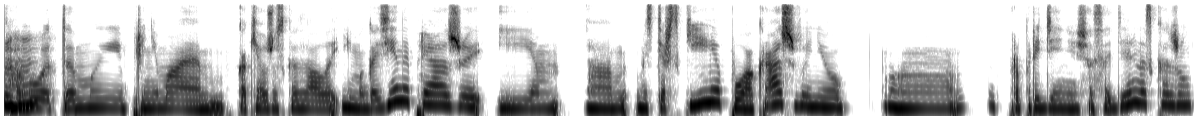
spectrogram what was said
Угу. Вот мы принимаем, как я уже сказала, и магазины пряжи, и а, мастерские по окрашиванию. А, про придение сейчас отдельно скажу.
